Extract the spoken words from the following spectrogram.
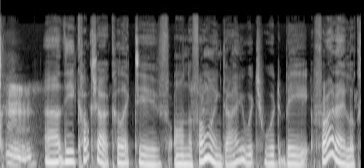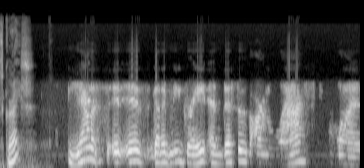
Mm. Uh, the Culture Collective on the following day, which would be Friday, looks great. Yes, it is going to be great. And this is our last one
